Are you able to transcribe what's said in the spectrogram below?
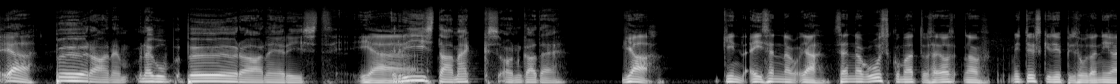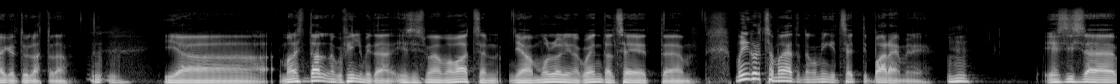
Ja, pöörane, nagu pöörane riist. ja, riistamäks on kade. ja kindla-, ei, see on nagu jah, see on nagu uskumatu, sa ei os-, noh, mitte ükski tüüp ei suuda nii haigelt üllatada. ja ma lasin tal nagu filmida ja siis ma, ma vaatasin ja mul oli nagu endal see, et äh, mõnikord sa mäletad nagu mingit setti paremini. Ja siis äh,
